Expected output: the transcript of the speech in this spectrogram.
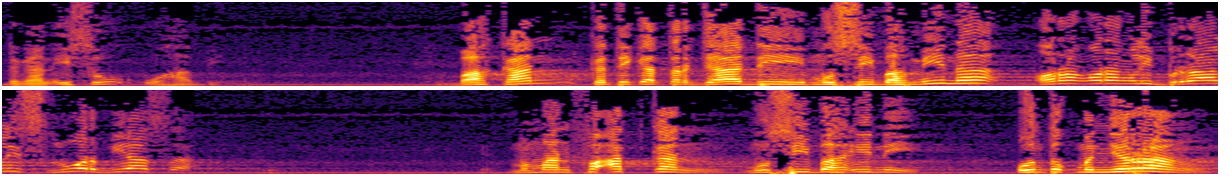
Dengan isu wahabi. Bahkan ketika terjadi musibah Mina, orang-orang liberalis luar biasa. Memanfaatkan musibah ini untuk menyerang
